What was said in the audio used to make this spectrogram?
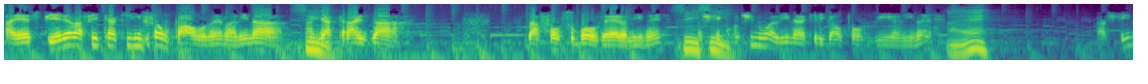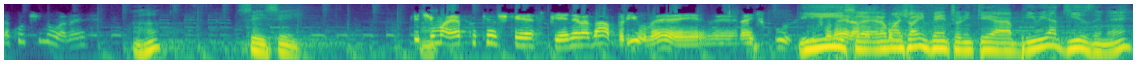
A ESPN ela fica aqui em São Paulo, né? Ali, na, ali atrás da, da Afonso Bolvero ali, né? Sim, Acho sim. que continua ali naquele galpãozinho ali, né? Ah, é? Acho que ainda continua, né? Aham. Uhum. Sim, sim. Porque tinha uma época que acho que a ESPN era da Abril, né? Era exclusivo, Isso, né? era, era uma joint venture entre a Abril e a Disney, né?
